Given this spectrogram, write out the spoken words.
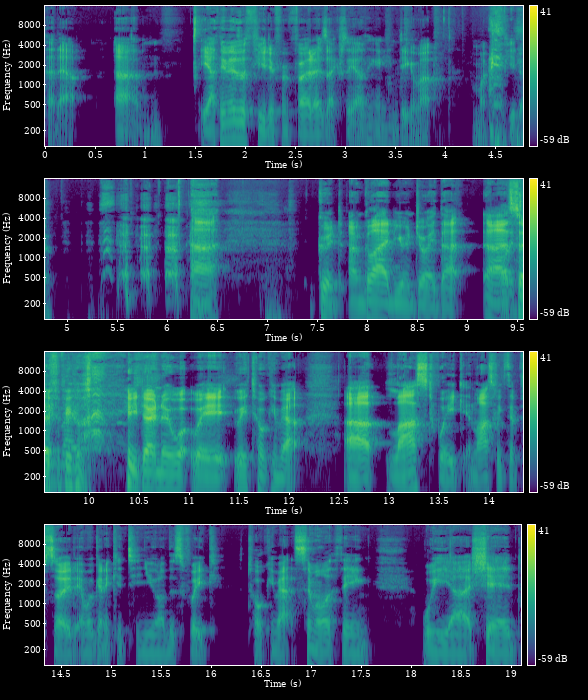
that out. Um, yeah, I think there's a few different photos. Actually, I think I can dig them up on my computer. uh, good. I'm glad you enjoyed that. Uh, so, for people who don't know what we're we're talking about, uh, last week in last week's episode, and we're going to continue on this week talking about a similar thing. We uh, shared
